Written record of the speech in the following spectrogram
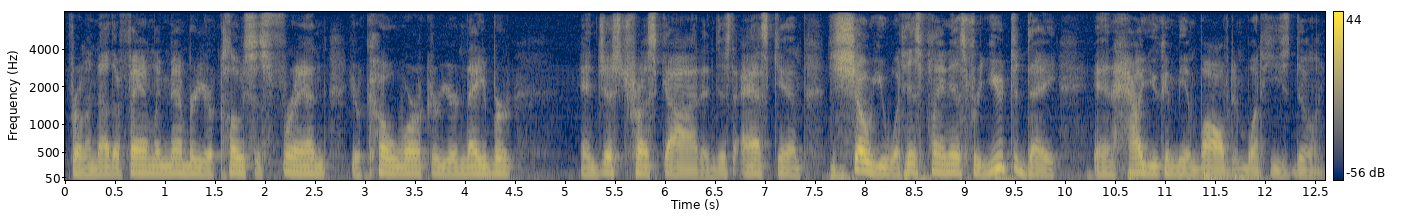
from another family member, your closest friend, your co worker, your neighbor. And just trust God and just ask Him to show you what His plan is for you today and how you can be involved in what He's doing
